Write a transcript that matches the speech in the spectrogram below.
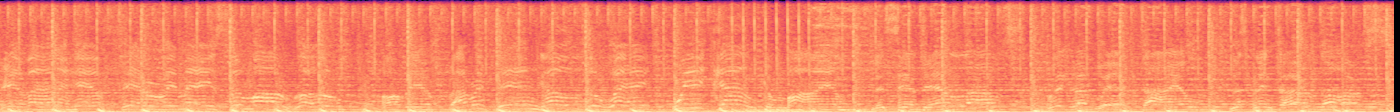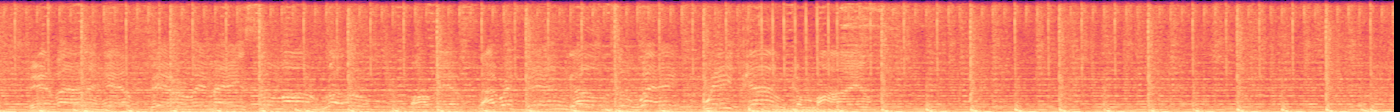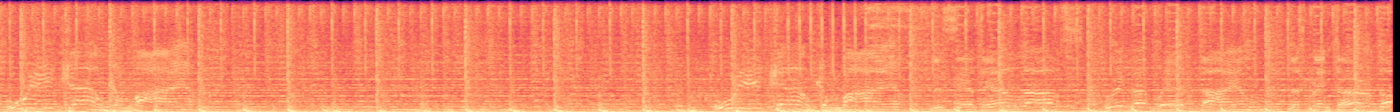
even if fear remains tomorrow. Or if everything goes away we can combine. The city loves regret with time. The splinter cantando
